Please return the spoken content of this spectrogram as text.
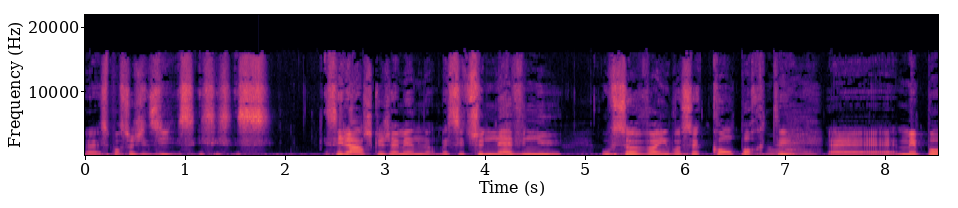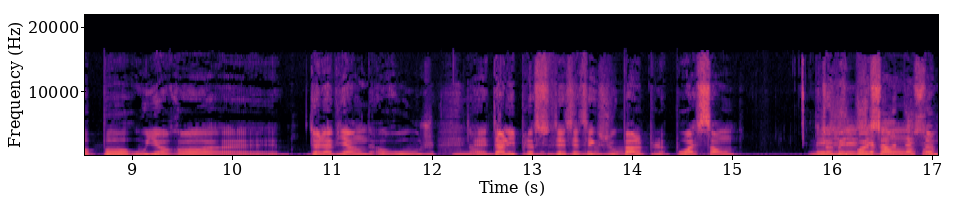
Euh, c'est pour ça que j'ai dit, c'est- large que j'amène, mais c'est une avenue où ce vin va se comporter, Ouais. euh, mais pas pas où il y aura de la viande rouge dans les plats sud-asiatiques. Je vous parle poisson, Mais un de poisson, c'est un de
